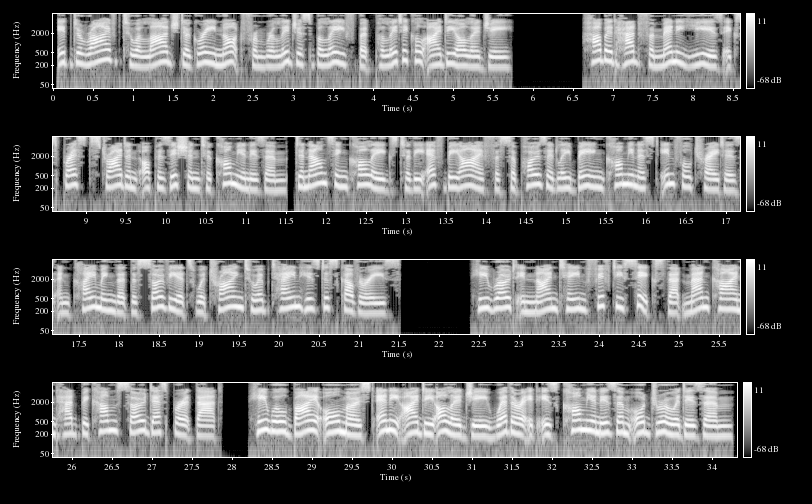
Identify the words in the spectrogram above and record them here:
It derived to a large degree not from religious belief but political ideology. Hubbard had for many years expressed strident opposition to communism, denouncing colleagues to the FBI for supposedly being communist infiltrators and claiming that the Soviets were trying to obtain his discoveries. He wrote in 1956 that mankind had become so desperate that he will buy almost any ideology whether it is communism or Druidism.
